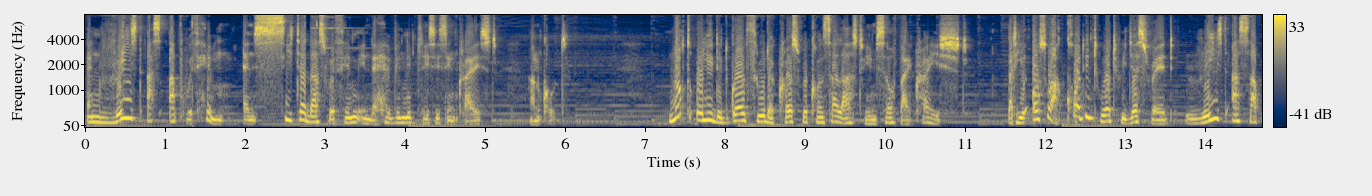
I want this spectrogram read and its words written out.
and raised us up with him, and seated us with him in the heavenly places in Christ. Unquote. Not only did God through the cross reconcile us to himself by Christ, but he also, according to what we just read, raised us up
